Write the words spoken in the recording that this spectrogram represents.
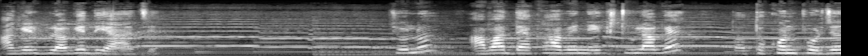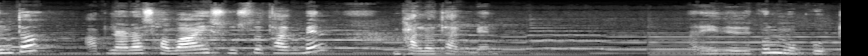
আগের ব্লগে দেওয়া আছে। চলুন, আবার দেখা হবে নেক্সট ব্লগে ততক্ষণ পর্যন্ত আপনারা সবাই সুস্থ থাকবেন, ভালো থাকবেন। আর এই দেখুন মুকুট।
